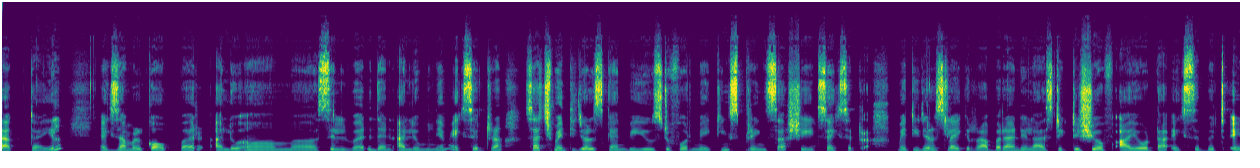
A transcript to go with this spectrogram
ductile example copper അലു silver then aluminium etcetera such materials can be used for making springs sheets etcetera materials like rubber and elastic tissue of aorta exhibit a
